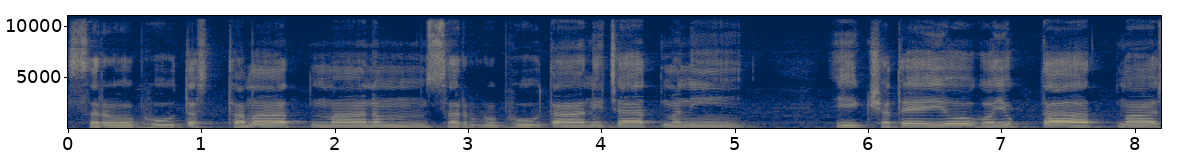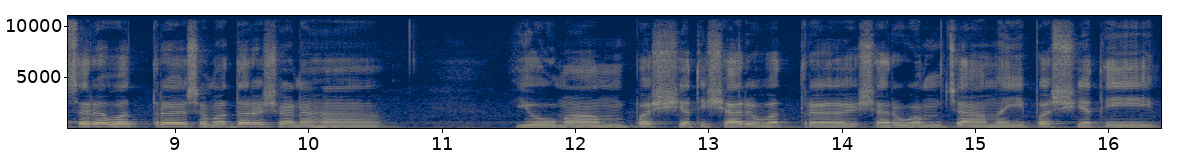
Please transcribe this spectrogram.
सर्वभूतस्थमात्मानं सर्वभूतानि ईक्षते योगयुक्तात्मा सर्वत्र समदर्शनः। यो माँ पश्यति सर्वत्र, सर्वं चामयि पश्यति।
